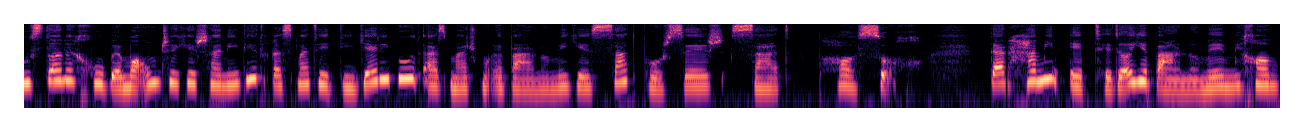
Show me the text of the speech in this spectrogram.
دوستان خوب ما اونچه که شنیدید قسمت دیگری بود از مجموعه برنامه 100 پرسش 100 پاسخ. در همین ابتدای برنامه می‌خوام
